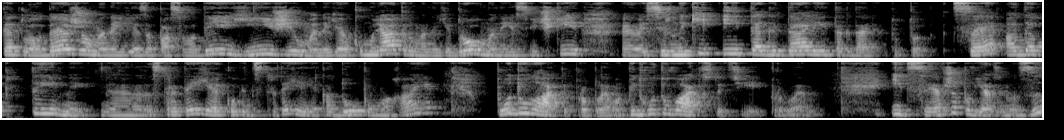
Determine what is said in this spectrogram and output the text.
тепла одежа, у мене є запас води, їжі, у мене є акумулятор, у мене є дрова, у мене є свічки, е, сірники і так далі. і так далі. Тобто це адаптивна стратегія, копінг-стратегія, яка допомагає подолати проблему, підготуватися до цієї проблеми. І це вже пов'язано з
